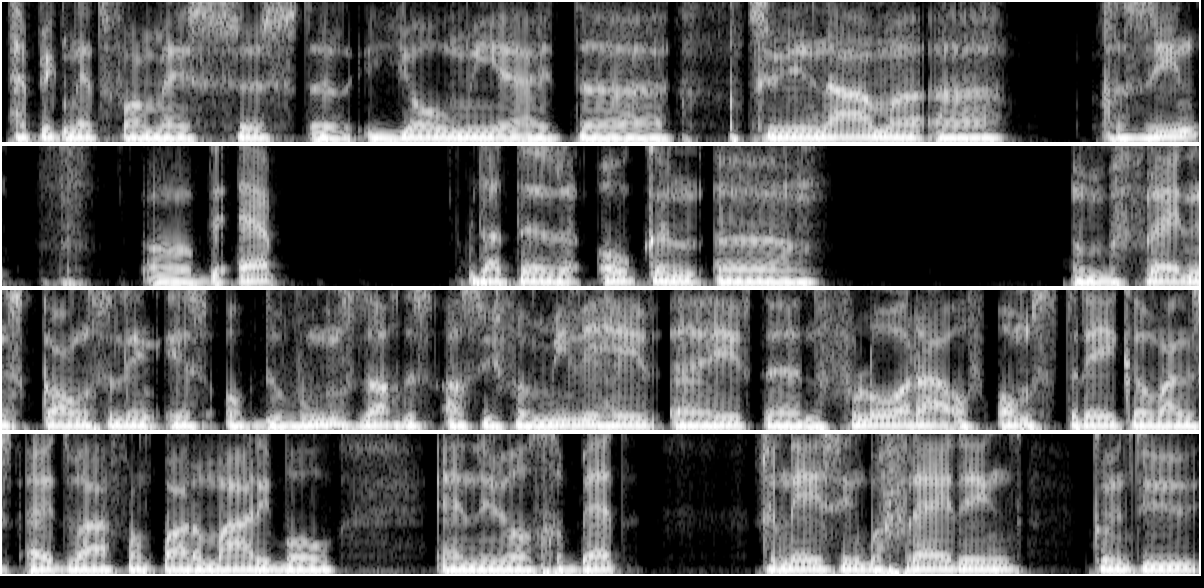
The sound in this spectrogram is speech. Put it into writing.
heb ik net van mijn zuster Yomi uit uh, Suriname gezien. op de app. Dat er ook een, een bevrijdingscounseling is op de woensdag. Dus als u familie heeft, heeft een flora of omstreken u uitwaar van Paramaribo. En u wilt gebed, genezing, bevrijding kunt u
